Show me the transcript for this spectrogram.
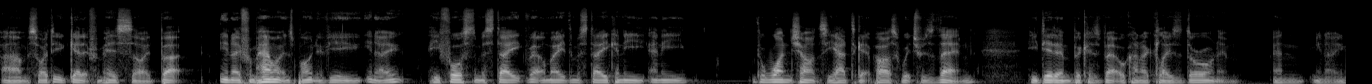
um, so I do get it from his side, but you know, from Hamilton's point of view, you know, he forced the mistake. Vettel made the mistake, and he and he the one chance he had to get past, which was then, he didn't because Vettel kind of closed the door on him, and you know,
